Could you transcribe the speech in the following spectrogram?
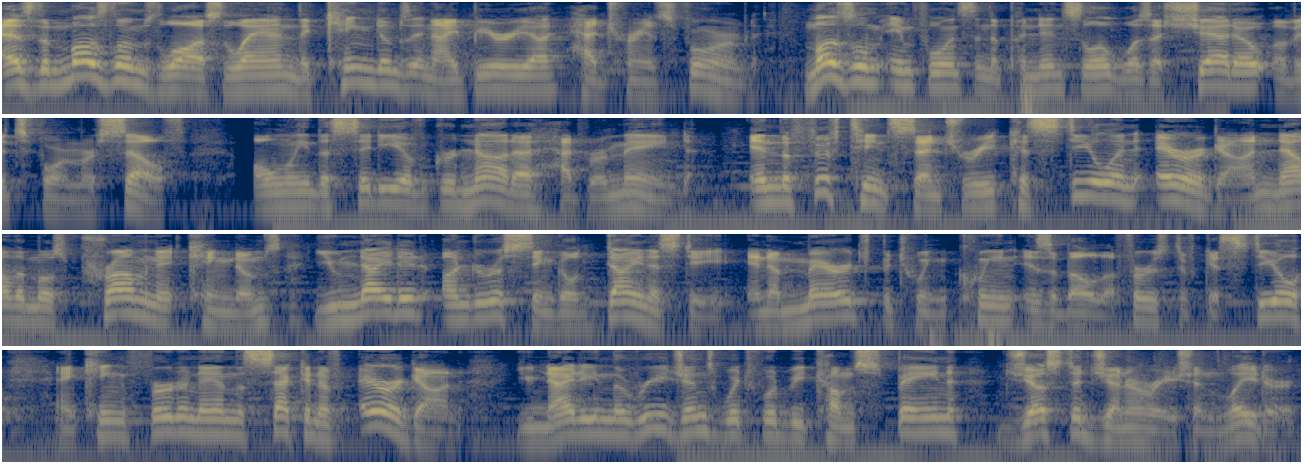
As the Muslims lost land, the kingdoms in Iberia had transformed. Muslim influence in the peninsula was a shadow of its former self. Only the city of Granada had remained. In the 15th century, Castile and Aragon, now the most prominent kingdoms, united under a single dynasty in a marriage between Queen Isabel I of Castile and King Ferdinand II of Aragon, uniting the regions which would become Spain just a generation later.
